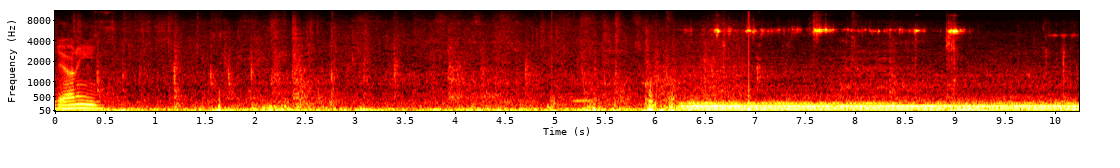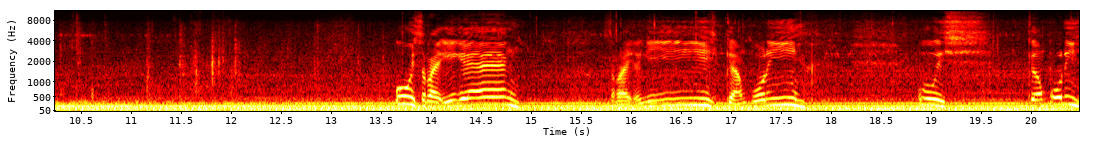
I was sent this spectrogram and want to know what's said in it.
Dia ni. Ui strike lagi geng. Strike lagi. Kampung ni. Ui Kampung ni.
